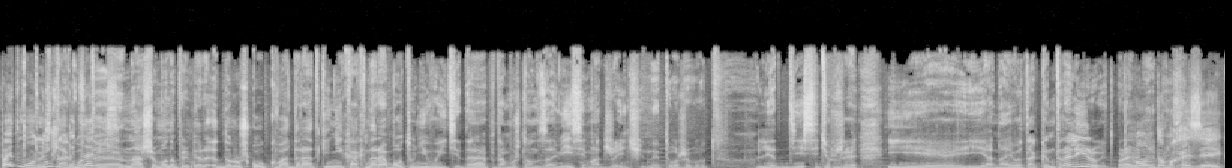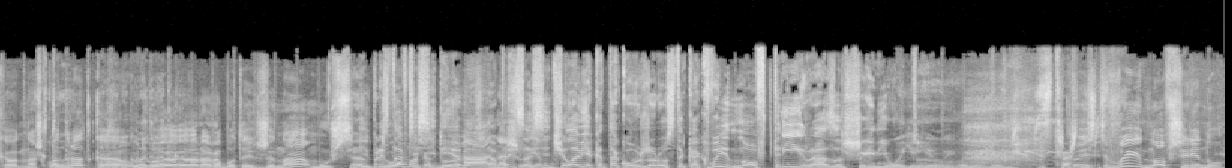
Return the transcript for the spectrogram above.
Поэтому он То должен так быть вот э, зависим. нашему, например, дружку квадратке никак на работу не выйти, да, потому что он зависим от женщины тоже вот лет 10 уже, и, и она его так контролирует, правильно? Ну, он домохозяйка, он наш квадратка. Кто У него квадратка? э, работает жена, муж Э, сидит Представьте дома, себе, готовит. А, а, представьте себе человека такого же роста, как вы, но в три раза шире. вот, э, Ой-ой-ой. То есть вы, но в ширину.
